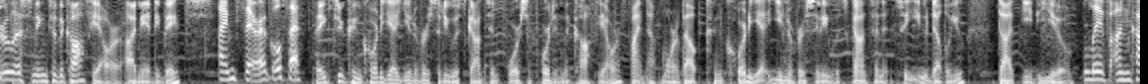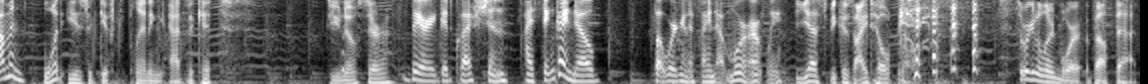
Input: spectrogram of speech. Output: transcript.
You're listening to the Coffee Hour. I'm Andy Bates. I'm Sarah Gulseth. Thanks to Concordia University Wisconsin for supporting the Coffee Hour. Find out more about Concordia University Wisconsin at cuw.edu. Live uncommon. What is a gift planning advocate? Do you know, Sarah? It's a very good question. I think I know, but we're going to find out more, aren't we? Yes, because I don't know. so we're going to learn more about that.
